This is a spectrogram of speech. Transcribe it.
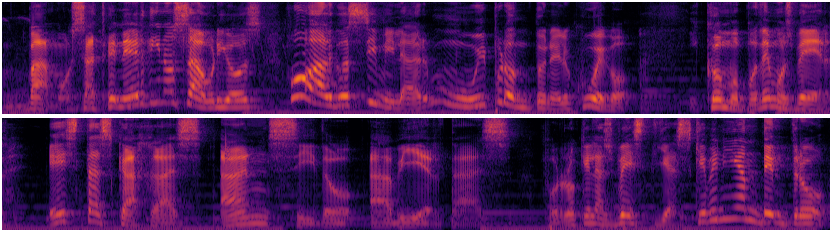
vamos a tener dinosaurios o algo similar muy pronto en el juego. Y como podemos ver, estas cajas han sido abiertas, por lo que las bestias que venían dentro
